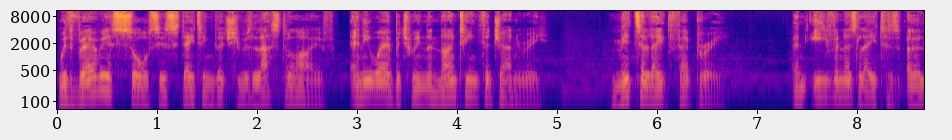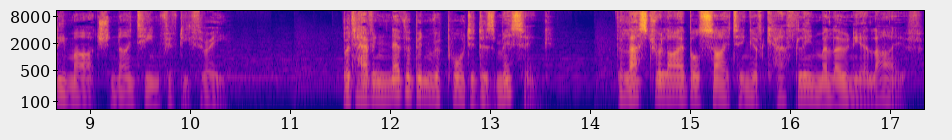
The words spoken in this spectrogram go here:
with various sources stating that she was last alive anywhere between the 19th of January, mid to late February, and even as late as early March 1953. But having never been reported as missing, the last reliable sighting of Kathleen Maloney alive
